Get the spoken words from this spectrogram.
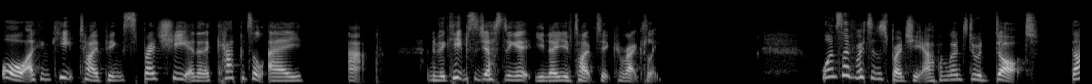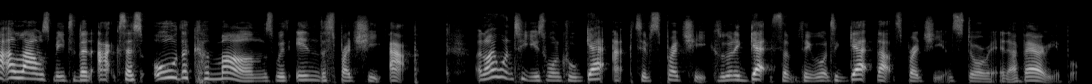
Or I can keep typing spreadsheet and then a capital A app. And if it keeps suggesting it, you know you've typed it correctly. Once I've written spreadsheet app, I'm going to do a dot. That allows me to then access all the commands within the spreadsheet app. And I want to use one called get active spreadsheet because we're going to get something. We want to get that spreadsheet and store it in a variable.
